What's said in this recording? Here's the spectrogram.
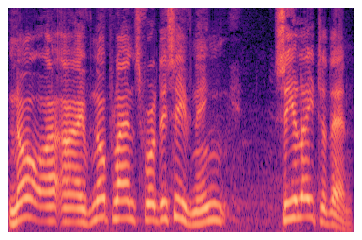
No, I- I've no plans for this evening. See you later then.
